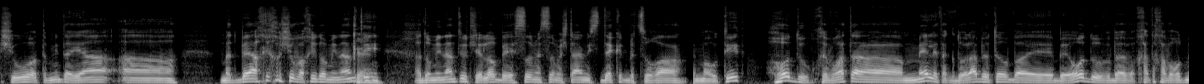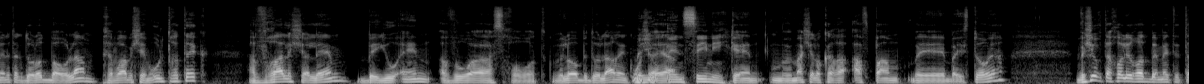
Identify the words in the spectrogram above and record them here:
שהוא תמיד היה המטבע הכי חשוב הכי דומיננטי כן. הדומיננטיות שלו ב-2022 נסדקת בצורה מהותית. הודו חברת המלט הגדולה ביותר בהודו ואחת החברות מלט הגדולות בעולם חברה בשם אולטרטק עברה לשלם ב-UN עבור הסחורות ולא בדולרים כמו שהיה אין סיני. כן, ומה שלא קרה אף פעם ב- בהיסטוריה. ושוב אתה יכול לראות באמת את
